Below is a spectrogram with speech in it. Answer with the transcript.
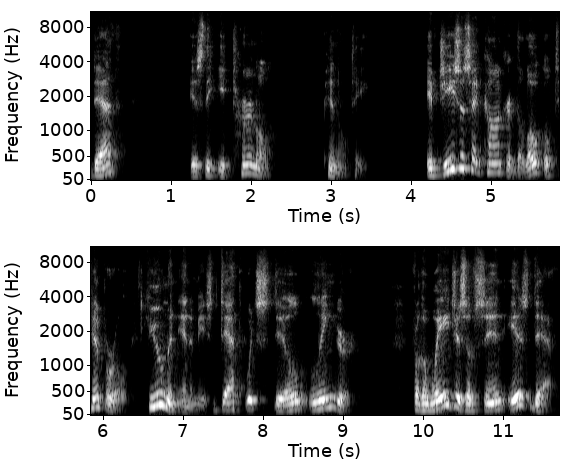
Death is the eternal penalty. If Jesus had conquered the local, temporal, human enemies, death would still linger. For the wages of sin is death.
